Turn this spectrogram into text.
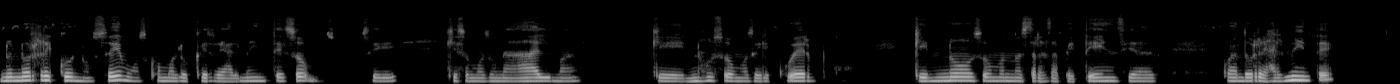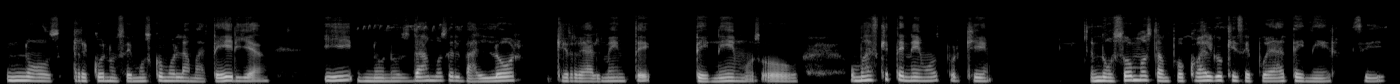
No nos reconocemos como lo que realmente somos, ¿sí? Que somos una alma, que no somos el cuerpo, que no somos nuestras apetencias, cuando realmente nos reconocemos como la materia y no nos damos el valor que realmente tenemos o, o más que tenemos porque no somos tampoco algo que se pueda tener, ¿sí?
